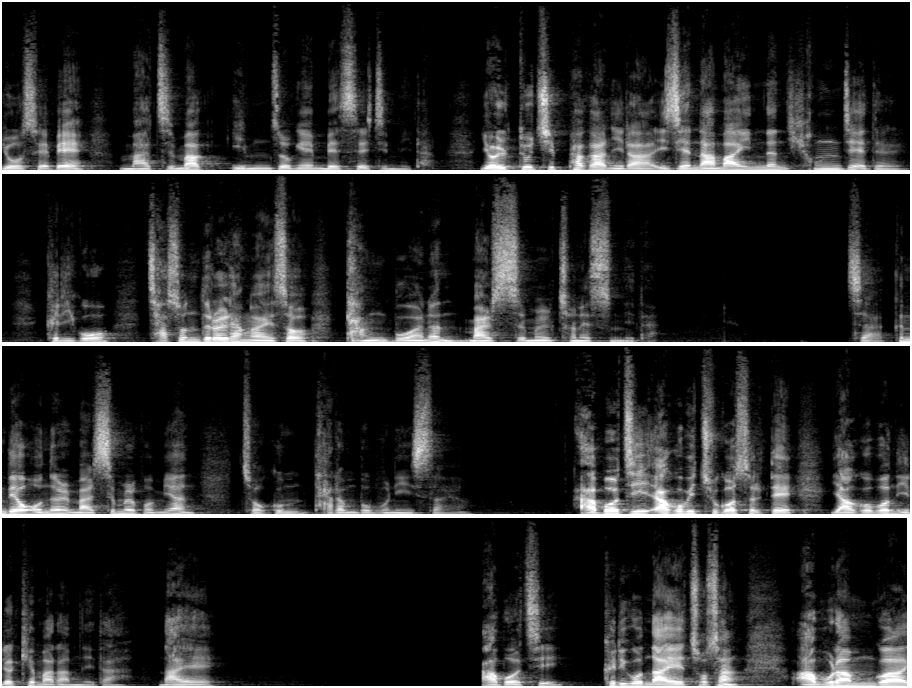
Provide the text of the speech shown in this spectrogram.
요셉의 마지막 임종의 메시지입니다. 열두 지파가 아니라 이제 남아 있는 형제들 그리고 자손들을 향하여서 당부하는 말씀을 전했습니다. 자, 근데 오늘 말씀을 보면 조금 다른 부분이 있어요. 아버지 야곱이 죽었을 때 야곱은 이렇게 말합니다. 나의 아버지 그리고 나의 조상 아브람과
